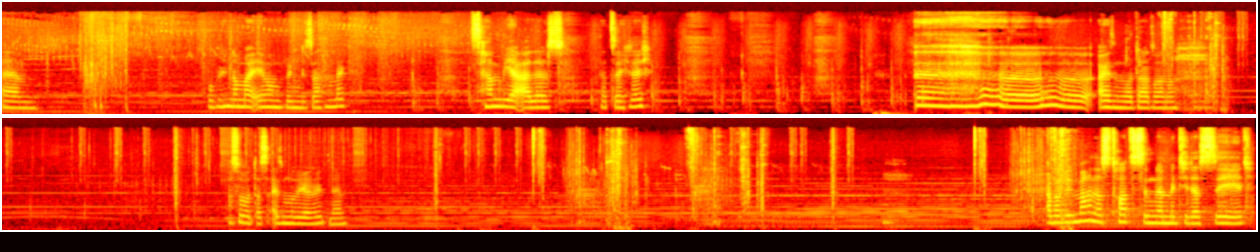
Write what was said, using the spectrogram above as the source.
Ähm. Gucke ich nochmal eben und bringe die Sachen weg. Das haben wir alles tatsächlich. Äh, Eisen war da drin. Achso, das Eisen muss ich ja mitnehmen. Aber wir machen das trotzdem, damit ihr das seht.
